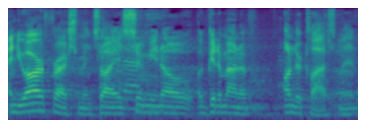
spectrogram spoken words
and you are a freshman, so I assume you know a good amount of underclassmen.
